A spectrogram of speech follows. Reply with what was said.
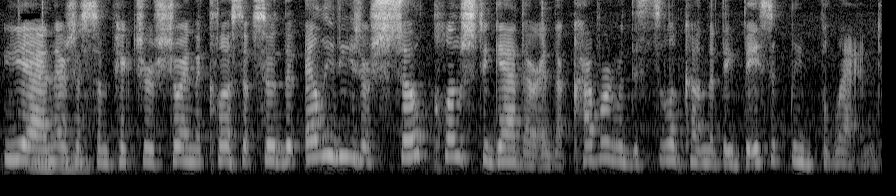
Yeah, and there's just some pictures showing the close up. So the LEDs are so close together and they're covered with the silicone that they basically blend.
